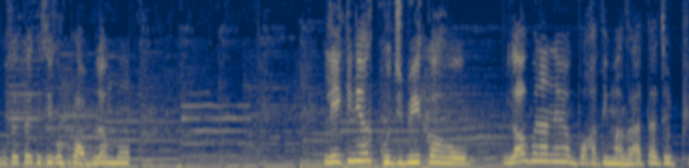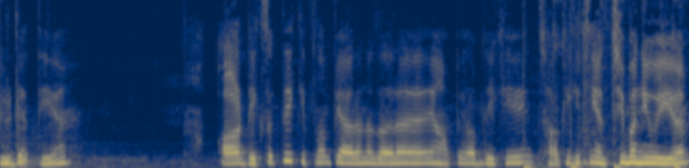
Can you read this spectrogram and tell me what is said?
हो सकता है किसी को प्रॉब्लम हो। लेकिन यार कुछ भी कहो ब्लॉग बनाने में बहुत ही मज़ा आता है जब भीड़ रहती है। और देख सकते हैं कितना प्यारा नज़ारा है यहाँ पे, आप देखिए, झांकी कितनी अच्छी बनी हुई है।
